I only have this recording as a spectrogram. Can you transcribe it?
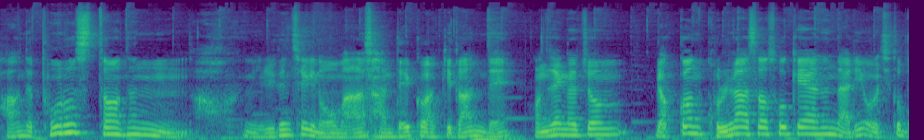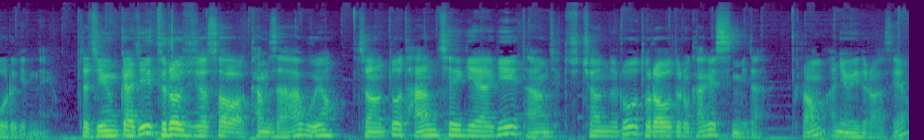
아 근데 포노스터는 아, 읽은 책이 너무 많아서 안 될 것 같기도 한데 언젠가 좀 몇 권 골라서 소개하는 날이 올지도 모르겠네요. 자 지금까지 들어주셔서 감사하고요. 저는 또 다음 책 이야기, 다음 책 추천으로 돌아오도록 하겠습니다. 그럼 안녕히 들어가세요.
